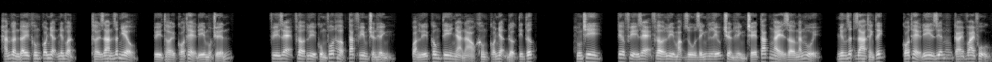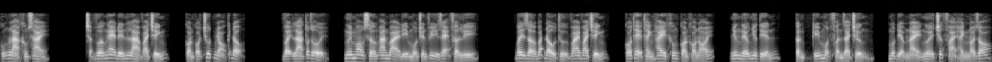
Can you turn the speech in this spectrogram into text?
Hắn gần đây không có nhận nhân vật, thời gian rất nhiều, tùy thời có thể đi một chuyến. Phi dạ rẽ phờ lì cùng phốt hợp tác phim truyền hình, quản lý công ty nhà nào không có nhận được tin tức. Húng chi tiêu phí rẽ dạ phờ lì mặc dù dính liễu truyền hình chế tác ngày giờ ngắn ngủi, nhưng rất ra thành tích, có thể đi diễn cái vai phụ cũng là không sai. Chợt vừa nghe đến là vai chính, còn có chút nhỏ kích động. Vậy là tốt rồi, ngươi mau sớm an bài đi một chuyến phi dạ rẽ phờ lì. Bây giờ bắt đầu thử vai vai chính, có thể thành hay không còn khó nói, nhưng nếu như tiến, cần ký một phần giải chừng một điểm này ngươi trước phải hành nói rõ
